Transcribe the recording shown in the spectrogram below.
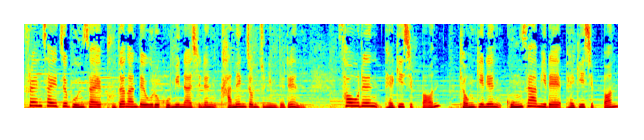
프랜차이즈 본사의 부당한 대우로 고민하시는 가맹점주님들은 서울은 120번, 경기는 031에 120번,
